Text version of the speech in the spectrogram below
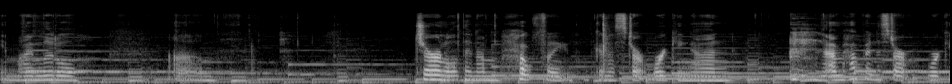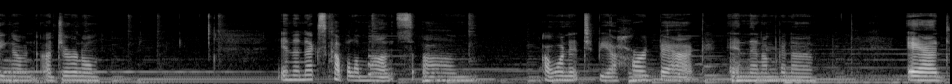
in my little um, journal that I'm hopefully going to start working on. I'm hoping to start working on a journal in the next couple of months. Um, I want it to be a hardback and then I'm going to add,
